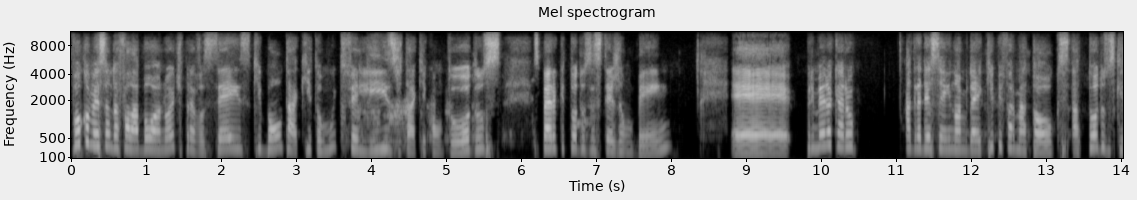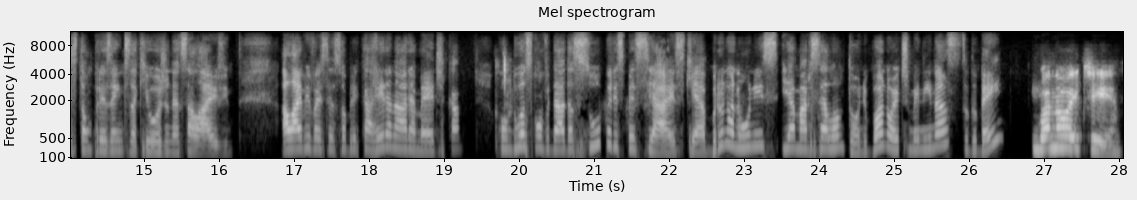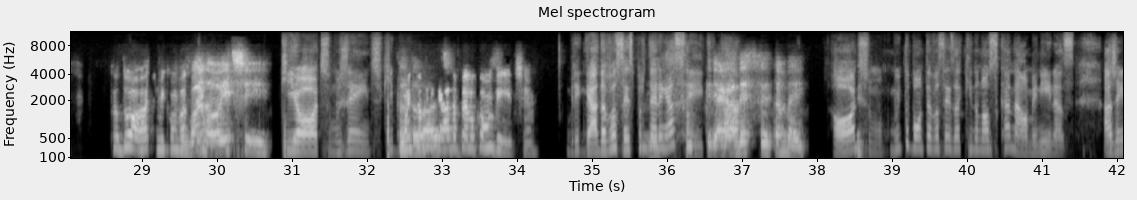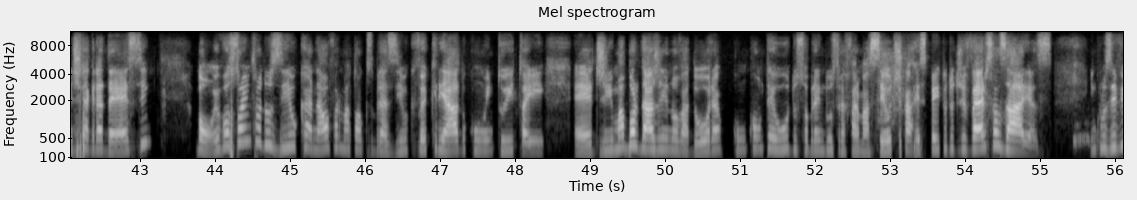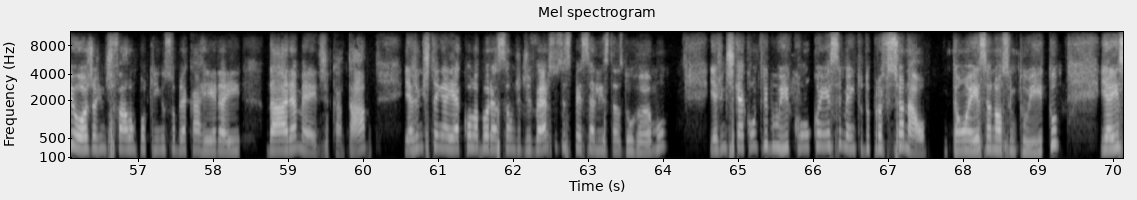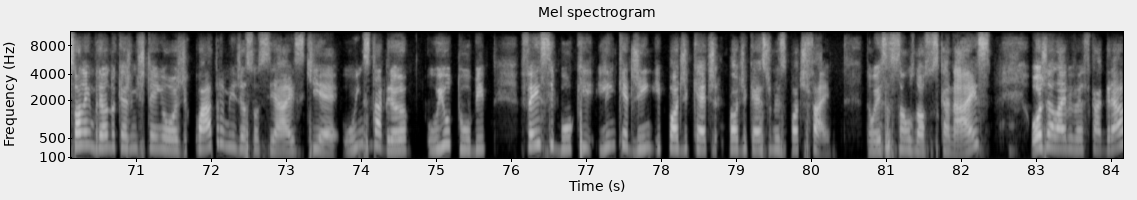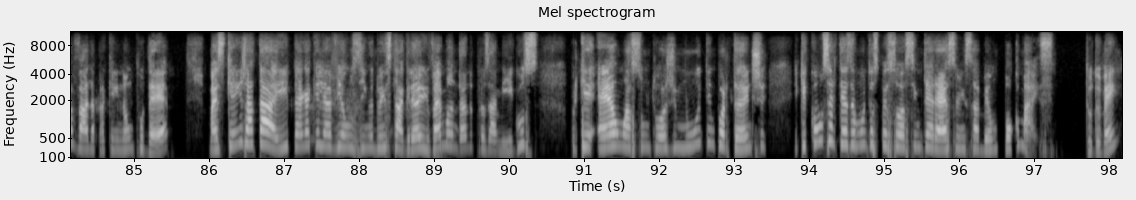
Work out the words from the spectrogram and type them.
Vou começando a falar boa noite para vocês. Que bom estar tá aqui, estou muito feliz de estar tá aqui com todos. Espero que todos estejam bem. É... Primeiro, eu quero agradecer em nome da equipe Farmatalks a todos os que estão presentes aqui hoje nessa live. A live vai ser sobre carreira na área médica, com duas convidadas super especiais, que é a Bruna Nunes e a Marcela Antônio. Boa noite, meninas, tudo bem? Boa noite. Tudo ótimo e com você? Boa noite. Que ótimo, gente. Que bom. Muito Tudo obrigada ótimo. pelo convite. Obrigada a vocês por terem Isso. aceito. Queria tá? agradecer também. Ótimo, muito bom ter vocês aqui no nosso canal, meninas. A gente que agradece. Bom, eu vou só introduzir o canal Farmatalks Brasil, que foi criado com o intuito aí é, de uma abordagem inovadora, com conteúdo sobre a indústria farmacêutica a respeito de diversas áreas. Inclusive, hoje a gente fala um pouquinho sobre a carreira aí da área médica, tá? E a gente tem aí a colaboração de diversos especialistas do ramo, e a gente quer contribuir com o conhecimento do profissional. Então, esse é o nosso intuito. E aí, só lembrando que a gente tem hoje quatro mídias sociais, que é o Instagram, o YouTube, Facebook, LinkedIn e podcast, podcast no Spotify. Então, esses são os nossos canais. Hoje a live vai ficar gravada para quem não puder. Mas quem já está aí, pega aquele aviãozinho do Instagram e vai mandando para os amigos, porque é um assunto hoje muito importante e que com certeza muitas pessoas se interessam em saber um pouco mais. Tudo bem?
